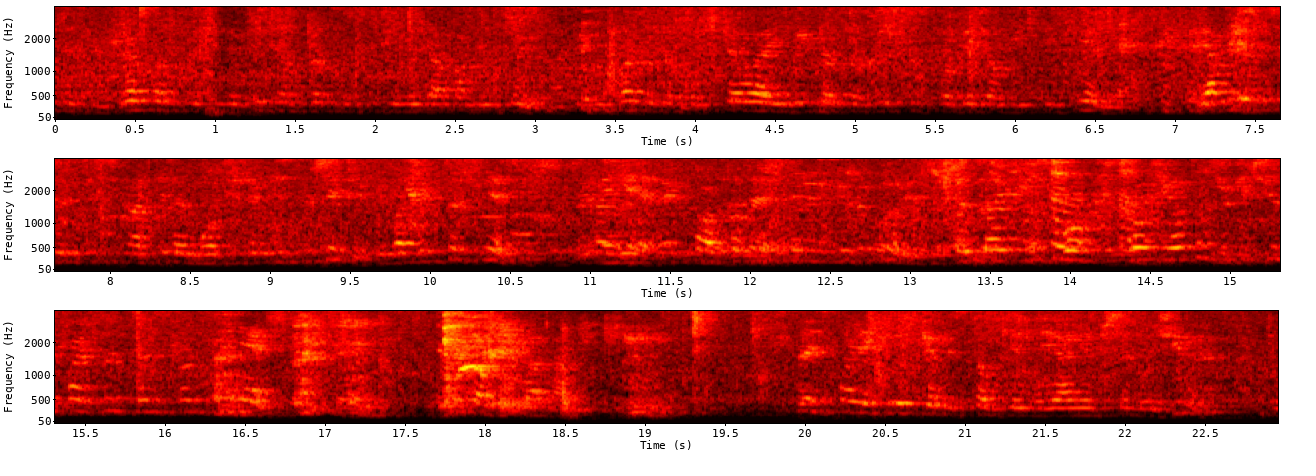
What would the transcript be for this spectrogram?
przez mikrofon, to 70% ludzi nie zapamiętuje. Dlatego wchodzę do kościoła i wyjdę, co Chrystus powiedział, nikt nic nie wie. Ja wierzę, że jesteście na tyle młodzi, że mnie słyszycie, chyba, że ktoś nie słyszy. To ja Nie, nie. to też nie, nie wybory. Chodzi o to, żebyście Państwo. Druga sprawa. To jest moje krótkie wystąpienie. Ja nie przewoziłem tu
